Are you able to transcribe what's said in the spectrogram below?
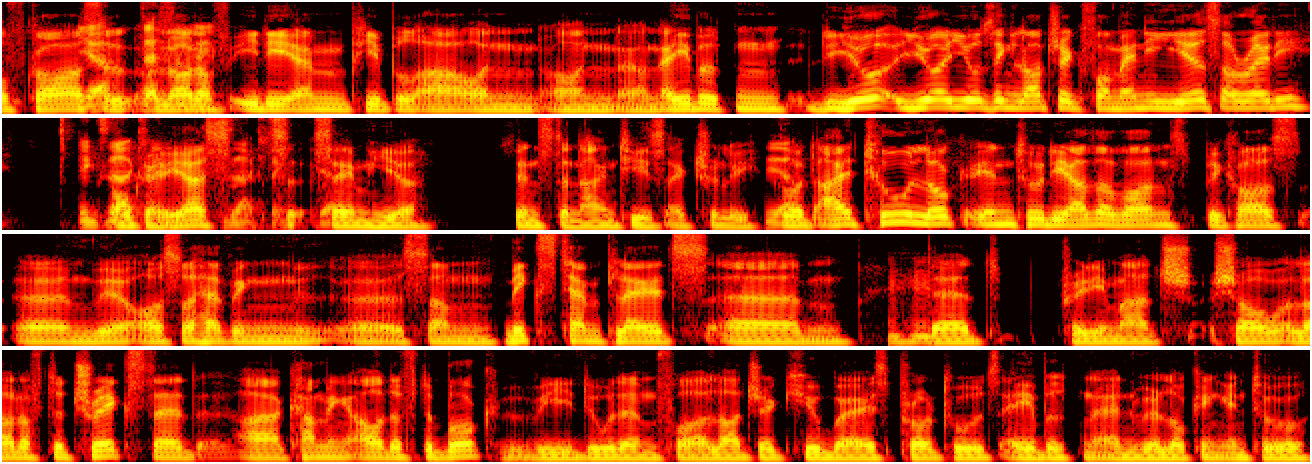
Of course, Mm-hmm. Yeah, a, a lot of EDM people are on on on Ableton. You you are using Logic for many years already. Exactly. Okay, yes, Exactly. s- yeah. same here. Since the 90s, actually. Yeah. But I too look into the other ones because um, we're also having uh, some mix templates um, Mm-hmm. that pretty much show a lot of the tricks that are coming out of the book. We do them for Logic, Cubase, Pro Tools, Ableton, and we're looking into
